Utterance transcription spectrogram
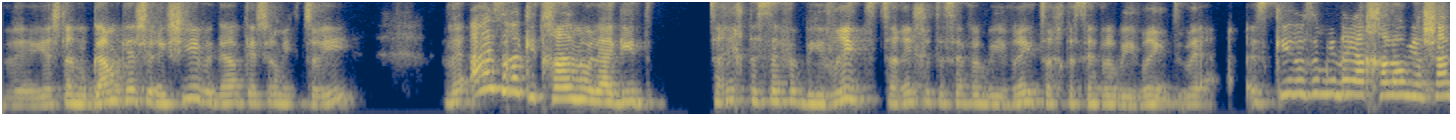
ויש לנו גם קשר אישי וגם קשר מקצועי. ואז רק התחלנו להגיד, צריך את הספר בעברית, צריך את הספר בעברית, צריך את הספר בעברית. אז כאילו זה מין היה חלום ישן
